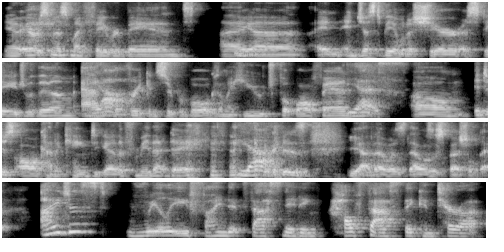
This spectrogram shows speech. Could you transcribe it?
You know, Aerosmith's my favorite band. I Mm-hmm. uh, and and just to be able to share a stage with them at Yeah. the freaking Super Bowl because I'm a huge football fan. Yes. Um, it just all kind of came together for me that day. Yeah. it is. Yeah, that was that was a special day. I just really find it fascinating how fast they can tear up,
